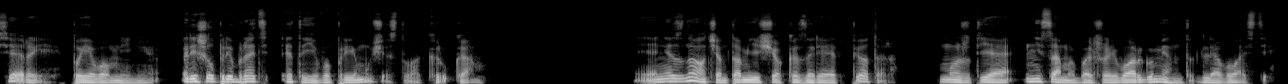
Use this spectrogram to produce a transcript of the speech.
Серый, по его мнению, решил прибрать это его преимущество к рукам. Я не знал, чем там еще козыряет Петр. Может, я не самый большой его аргумент для власти.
